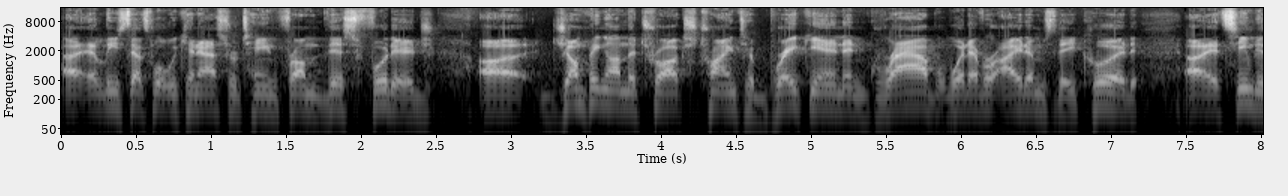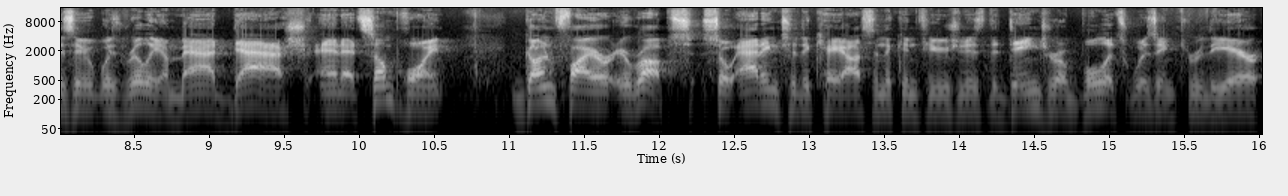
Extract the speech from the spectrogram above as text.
uh, at least that's what we can ascertain from this footage, uh, jumping on the trucks, trying to break in and grab whatever items they could. Uh, it seemed as if it was really a mad dash, and at some point, gunfire erupts. So, adding to the chaos and the confusion is the danger of bullets whizzing through the air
